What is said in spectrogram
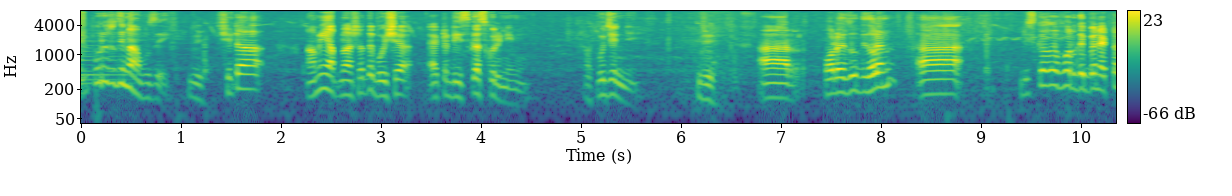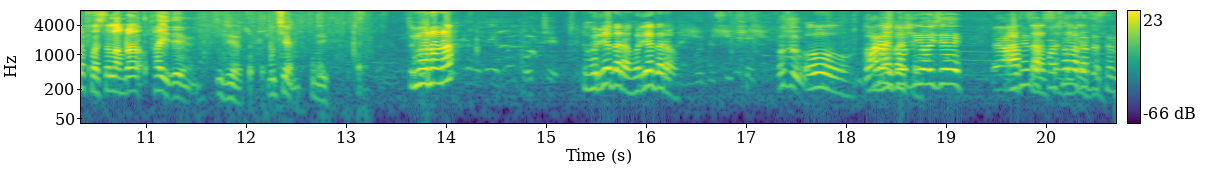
এরপরে যদি না বুঝে জি। সেটা আমি আপনার সাথে বসে একটা ডিসকাস করে নিব। বুঝেননি? জি। আর পরে যদি ধরেন ডিসকাসের পর দেখবেন একটা ফয়সালা আমরা পাই যাবেন জি। বুঝছেন? জি। তুমি হনো না? হরিয়া দাঁড়াও হরিয়া দাঁড়াও। ও ধরেন যদি বাসায়। ওই যে আপনি যে ফসলা ঠিক আছে। দিতেছেন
